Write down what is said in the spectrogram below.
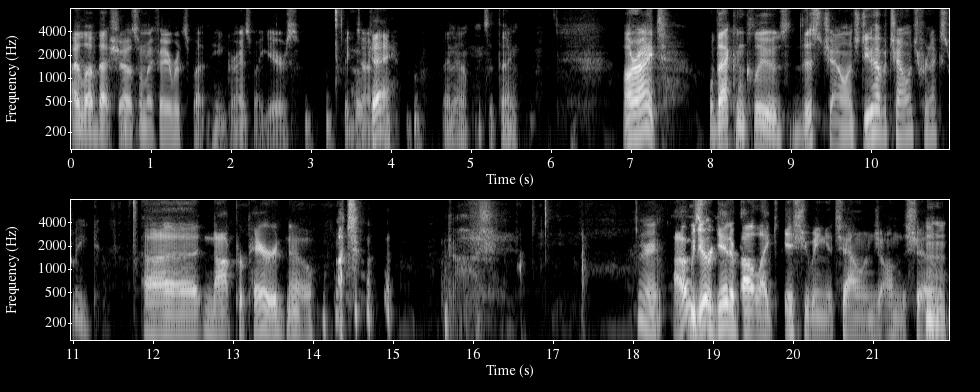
I love that show. It's one of my favorites, but he grinds my gears big time. okay. I know it's a thing. All right. Well, that concludes this challenge. Do you have a challenge for next week? Uh, not prepared. No. Gosh. All right. I always do- forget about like issuing a challenge on the show. Mhm.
